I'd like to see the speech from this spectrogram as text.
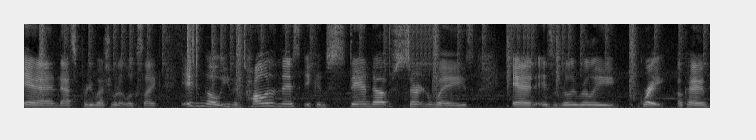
and that's pretty much what it looks like. It can go even taller than this. It can stand up certain ways and it's really, really great, okay?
